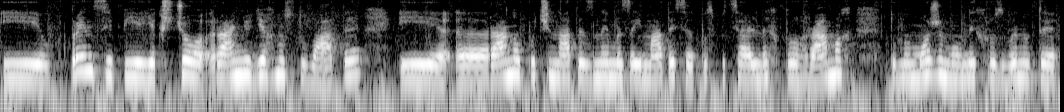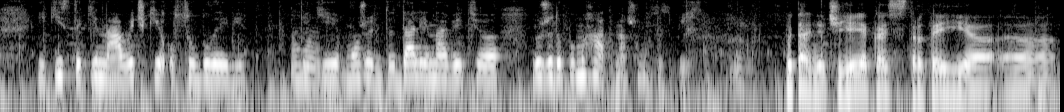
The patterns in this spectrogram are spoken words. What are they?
І в принципі, якщо ранньо діагностувати і е, рано починати з ними займатися по спеціальних програмах, то ми можемо в них розвинути якісь такі навички особливі, які можуть далі навіть е, дуже допомагати нашому суспільству. Питання: чи є якась стратегія, е,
